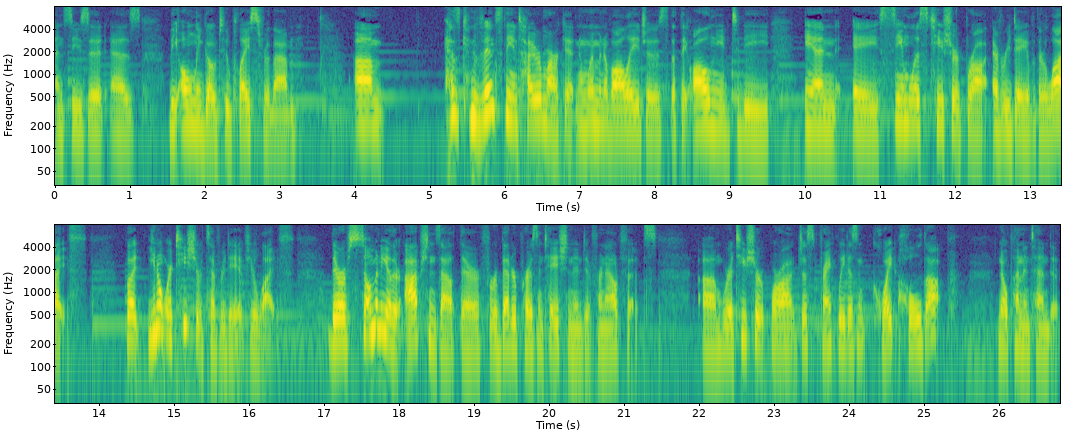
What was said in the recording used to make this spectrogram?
and sees it as the only go to place for them um, has convinced the entire market and women of all ages that they all need to be in a seamless t shirt bra every day of their life. But you don't wear t shirts every day of your life. There are so many other options out there for a better presentation in different outfits, um, where a t shirt bra just frankly doesn't quite hold up. No pun intended.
